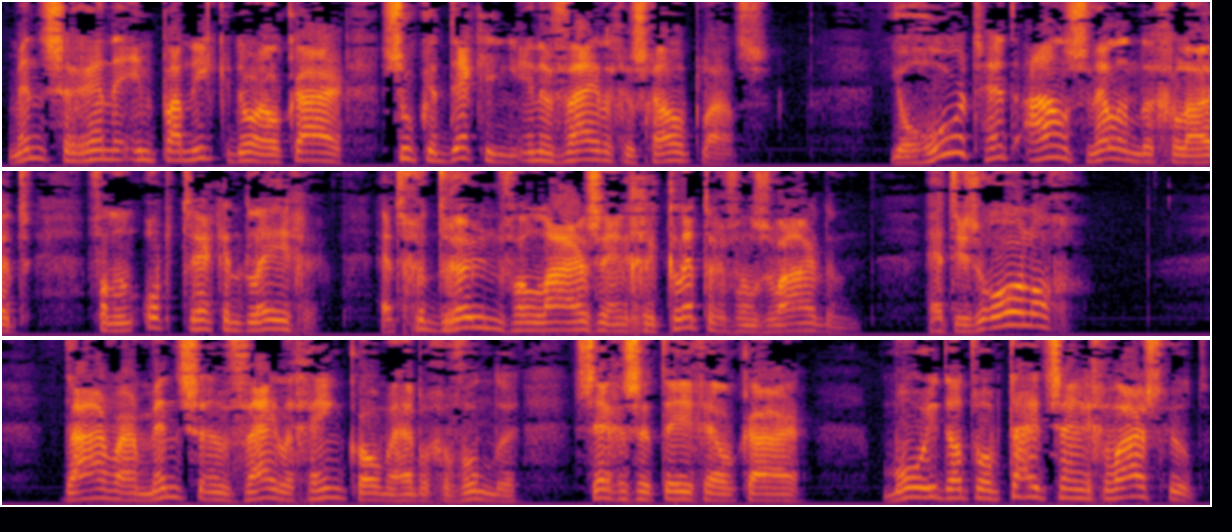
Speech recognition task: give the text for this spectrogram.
Mensen rennen in paniek door elkaar, zoeken dekking in een veilige schuilplaats. Je hoort het aanzwellende geluid van een optrekkend leger, het gedreun van laarzen en gekletter van zwaarden. Het is oorlog. Daar waar mensen een veilig heenkomen hebben gevonden, zeggen ze tegen elkaar, mooi dat we op tijd zijn gewaarschuwd.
